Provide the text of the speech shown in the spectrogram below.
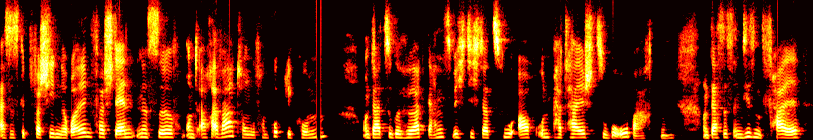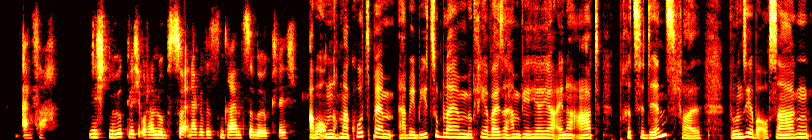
Also es gibt verschiedene Rollenverständnisse und auch Erwartungen vom Publikum. Und dazu gehört ganz wichtig dazu, auch unparteiisch zu beobachten. Und das ist in diesem Fall einfach nicht möglich oder nur bis zu einer gewissen Grenze möglich. Aber um noch mal kurz beim RBB zu bleiben, möglicherweise haben wir hier ja eine Art Präzedenzfall. Würden Sie aber auch sagen,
